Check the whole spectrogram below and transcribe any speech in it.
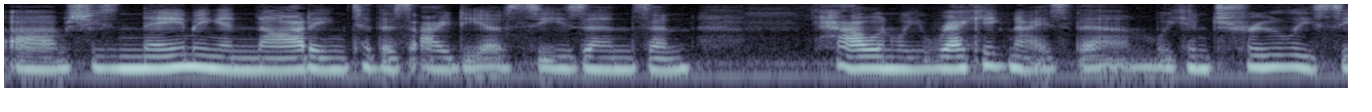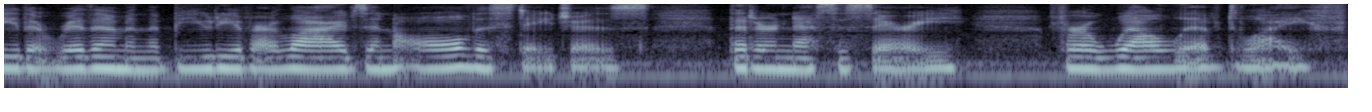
um, she's naming and nodding to this idea of seasons and how, when we recognize them, we can truly see the rhythm and the beauty of our lives in all the stages that are necessary for a well lived life.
